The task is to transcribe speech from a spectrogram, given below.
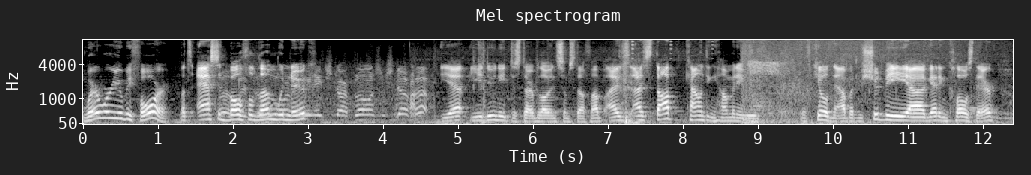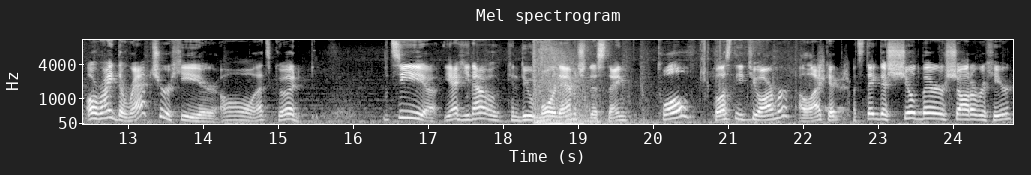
where were you before? Let's acid both of them with nuke. We need to start blowing some stuff up. Yeah, you do need to start blowing some stuff up. I've, I've stopped counting how many we've, we've killed now, but we should be uh, getting close there. All right, the Rupture here. Oh, that's good. Let's see. Uh, yeah, he now can do more damage to this thing. 12 plus the 2 armor. I like it. Let's take the shield bearer shot over here.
